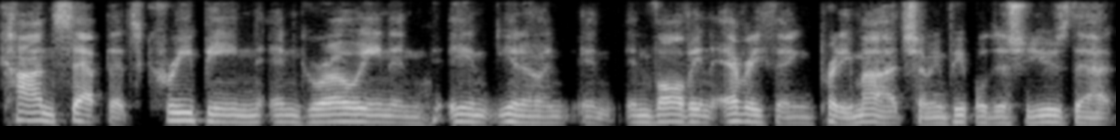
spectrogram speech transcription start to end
concept that's creeping and growing and in you know and, and involving everything pretty much i mean people just use that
